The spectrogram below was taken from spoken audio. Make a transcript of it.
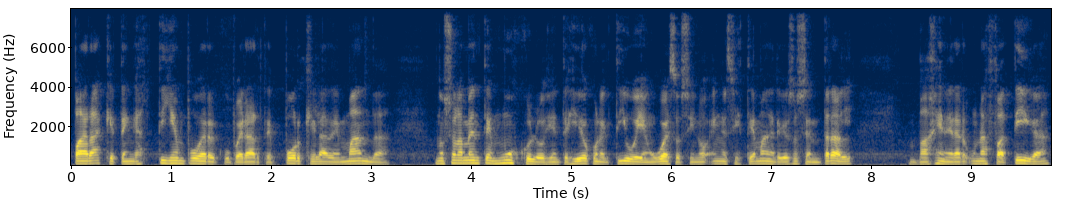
para que tengas tiempo de recuperarte, porque la demanda, no solamente en músculos y en tejido conectivo y en huesos, sino en el sistema nervioso central, va a generar una fatiga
